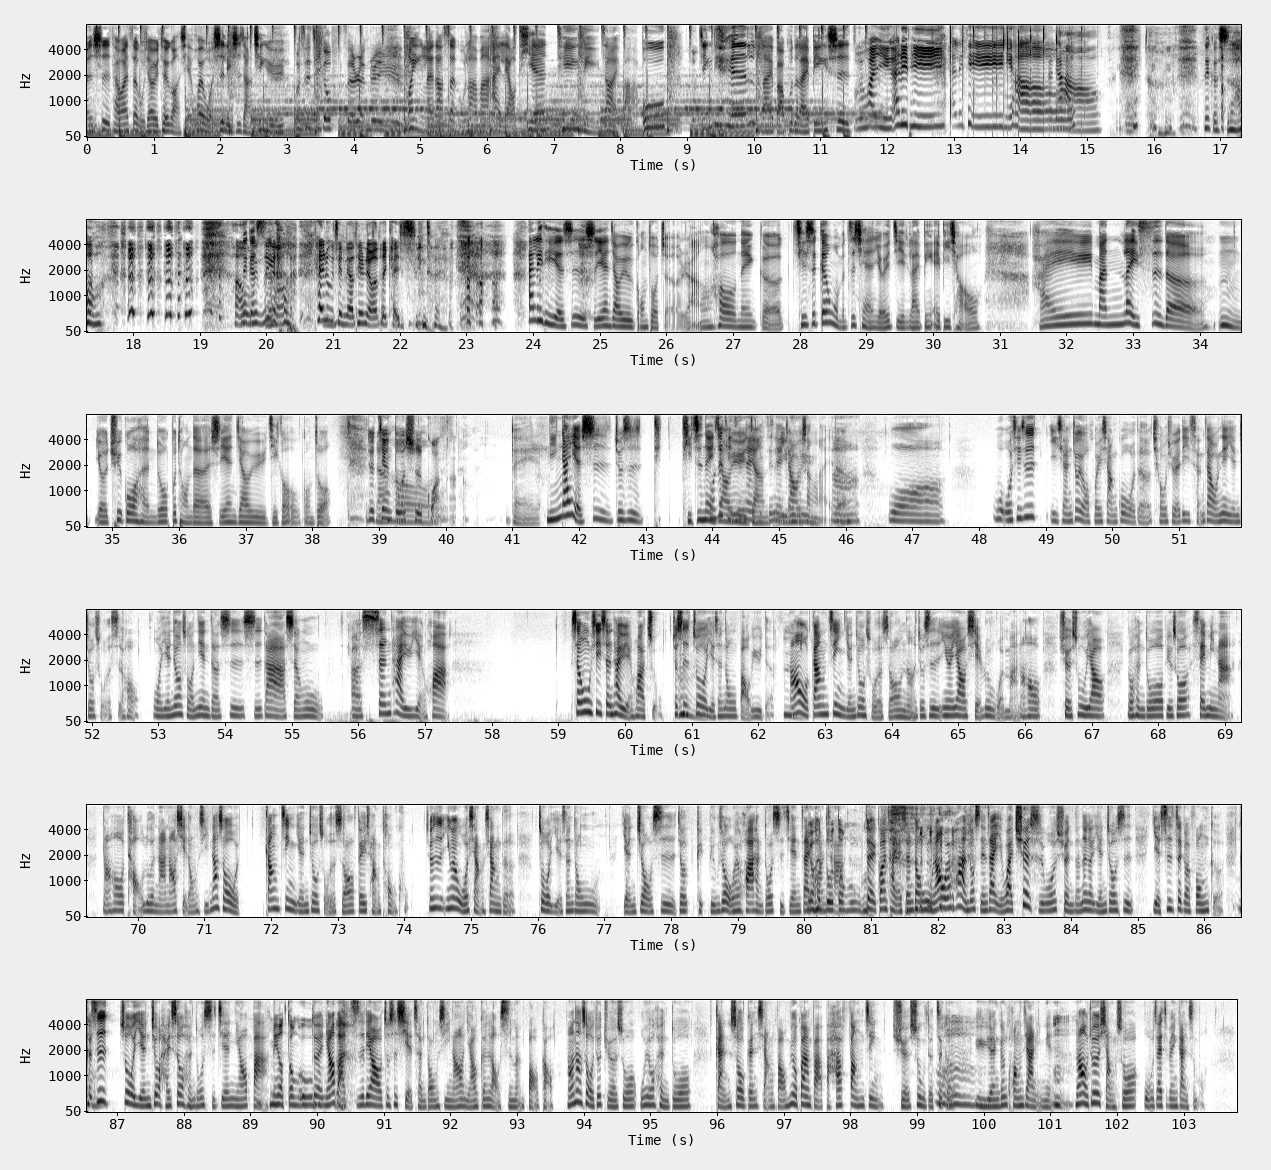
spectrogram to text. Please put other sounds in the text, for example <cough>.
们是台湾色谷教育推广协会，我是理事长庆瑜，我是机构负责人瑞玉，欢迎来到色谷辣妈爱聊天，听你在把布。今天来把布的来宾是我们欢迎艾丽缇，艾丽缇，你好，大家。好。那个时候，<laughs> 好那个时候，开录前聊天聊得太开心，<laughs> 对，艾丽缇也是实验教育工作者，然后那个其实跟我们之前有一集来宾 A B 桥还蛮类似的，嗯，有去过很多不同的实验教育机构工作。就见多识广啊。对你应该也是就是体体制内教育这样子一路上来的，嗯我我我其实以前就有回想过我的求学历程，在我念研究所的时候，我研究所念的是师大生物呃生态与演化。生物系生态与演化组就是做野生动物保育的。然后我刚进研究所的时候呢，就是因为要写论文嘛，然后学术要有很多，比如说 seminar，然后讨论啊，然后写东西。那时候我刚进研究所的时候非常痛苦，就是因为我想象的做野生动物研究是，就比比如说我会花很多时间在有很多动物，<laughs> 对观察野生动物，<laughs> 然后我会花很多时间在野外。确实，我选的那个研究是也是这个风格，可是做研究还是有很多时间，你要把 <laughs> 没有动物，对，你要把资料就是写成东西，然后你要跟老师们报告。然后那时候我就觉得说，我有很多感受跟想法，我没有办法把它放进学术的这个语言跟框架里面。嗯然后我就想说，我在这边干什么？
